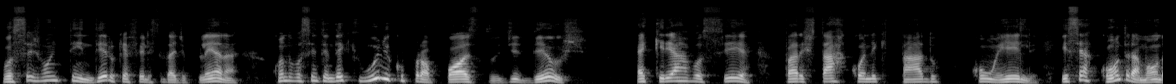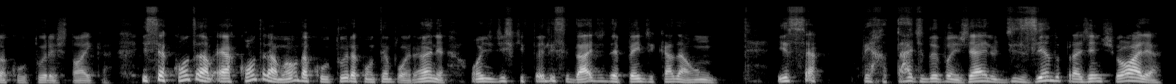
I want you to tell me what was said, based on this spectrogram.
vocês vão entender o que é felicidade plena quando você entender que o único propósito de Deus é criar você para estar conectado com ele. Isso é a contramão da cultura estoica. Isso é, contra, é a contramão da cultura contemporânea, onde diz que felicidade depende de cada um. Isso é a verdade do evangelho dizendo para a gente: olha,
